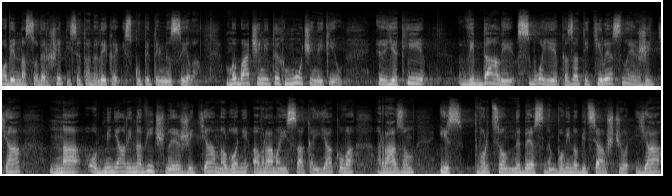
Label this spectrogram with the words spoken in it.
повинна совершитися та велика іскупительна сила. Ми бачимо і тих мучеників, е, які віддали своє казати тілесне життя на обміняли на вічне життя на лоні Авраама, Ісака і Якова разом із Творцем Небесним, бо Він обіцяв, що я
